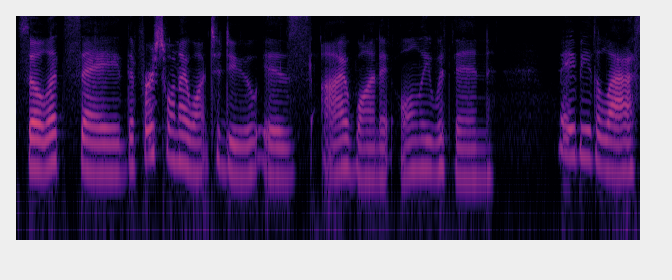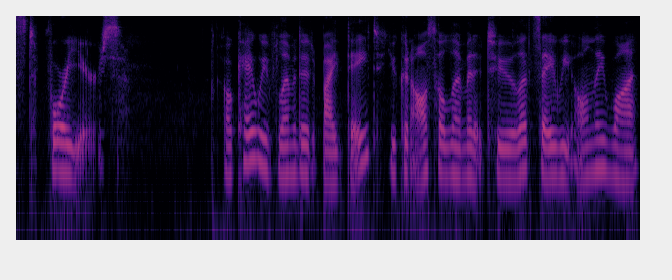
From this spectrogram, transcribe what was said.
So let's say the first one I want to do is I want it only within maybe the last four years. Okay, we've limited it by date. You can also limit it to, let's say we only want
